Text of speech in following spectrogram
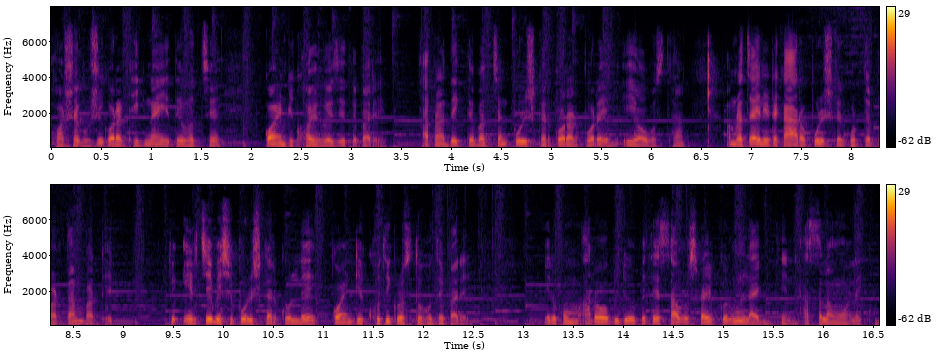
ঘষাঘষি করা ঠিক না, এতে হচ্ছে কয়েনটি ক্ষয় হয়ে যেতে পারে। আপনারা দেখতে পাচ্ছেন পরিষ্কার করার পরে এই অবস্থা। আমরা চাইলে এটাকে আরও পরিষ্কার করতে পারতাম, বাট তো এর চেয়ে বেশি পরিষ্কার করলে কয়েনটি ক্ষতিগ্রস্ত হতে পারে। এরকম আরও ভিডিও পেতে সাবস্ক্রাইব করুন, লাইক দিন। আসসালামু আলাইকুম।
